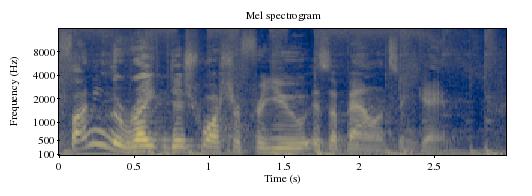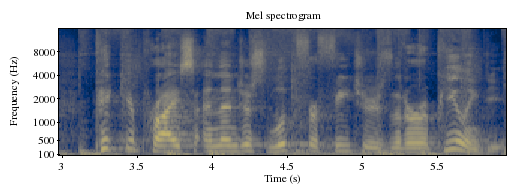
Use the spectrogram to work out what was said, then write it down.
Finding the right dishwasher for you is a balancing game. Pick your price and then just look for features that are appealing to you.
